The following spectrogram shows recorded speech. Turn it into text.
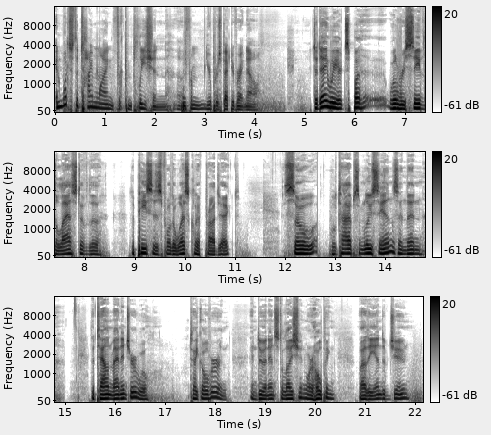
And what's the timeline for completion uh, from your perspective right now? Today, we expo- we'll receive the last of the the pieces for the Westcliffe project. So we'll tie up some loose ends, and then the town manager will take over and, and do an installation. We're hoping by the end of June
